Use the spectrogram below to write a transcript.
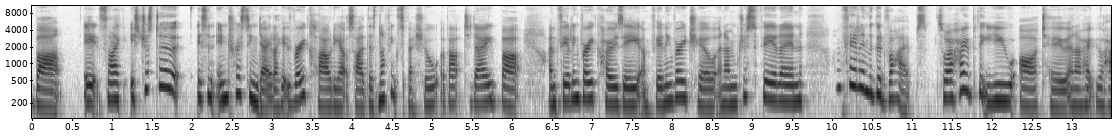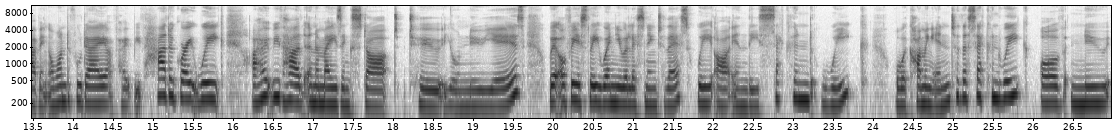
but it's like it's just a it's an interesting day. Like it's very cloudy outside. There's nothing special about today but i'm feeling very cozy. I'm feeling very chill and i'm just feeling i'm feeling the good vibes. So i hope that you are too and i hope you're having a wonderful day. I hope you've had a great week. I hope you've had an amazing start to your new year's. We're obviously when you are listening to this we are in the second week or we're coming into the second week of new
